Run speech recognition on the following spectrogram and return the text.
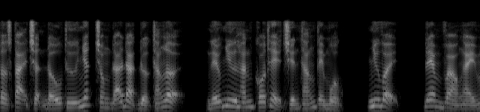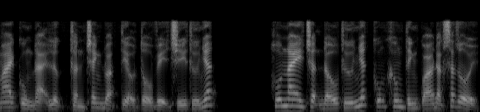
Ở tại trận đấu thứ nhất trong đã đạt được thắng lợi, nếu như hắn có thể chiến thắng Tề Mục, như vậy, đem vào ngày mai cùng đại lực thần tranh đoạt tiểu tổ vị trí thứ nhất. Hôm nay trận đấu thứ nhất cũng không tính quá đặc sắc rồi,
